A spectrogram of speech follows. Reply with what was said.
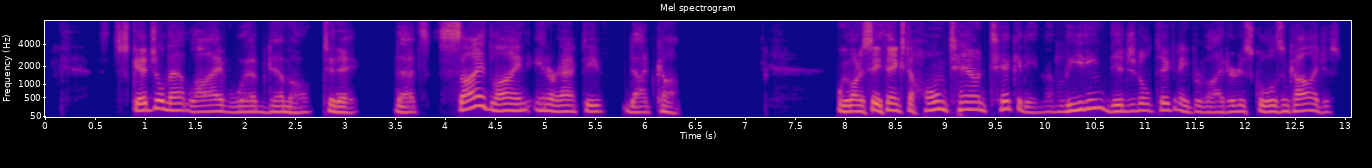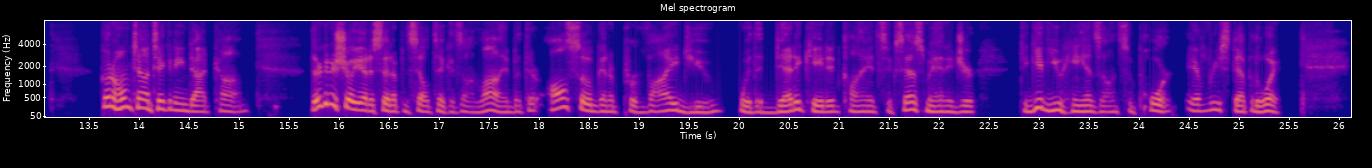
Schedule that live web demo today. That's sidelineinteractive.com. We want to say thanks to Hometown Ticketing, the leading digital ticketing provider to schools and colleges. Go to hometownticketing.com. They're going to show you how to set up and sell tickets online, but they're also going to provide you with a dedicated client success manager to give you hands on support every step of the way.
